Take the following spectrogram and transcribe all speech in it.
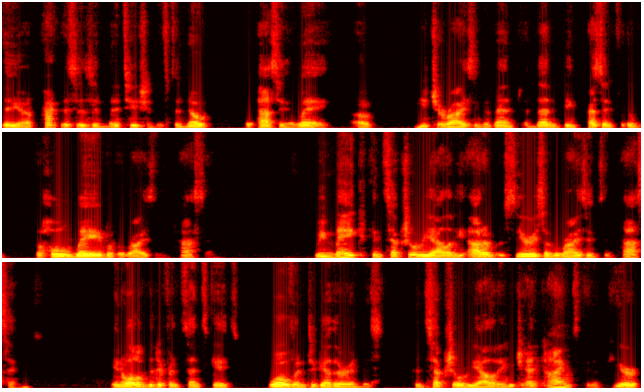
the uh, practices in meditation is to note the passing away of each arising event and then being present for the, the whole wave of arising and passing. we make conceptual reality out of a series of arisings and passings in all of the different sense gates woven together in this conceptual reality, which at times can appear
